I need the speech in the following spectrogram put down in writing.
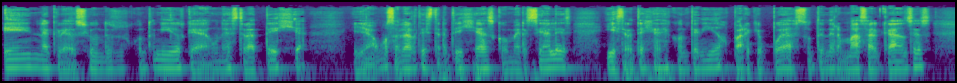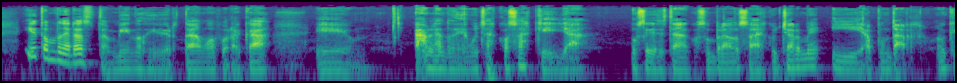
en la creación de sus contenidos, que hagan una estrategia. Y ya vamos a hablar de estrategias comerciales y estrategias de contenidos para que puedas tú tener más alcances. Y de todas maneras también nos divertamos por acá eh, hablando de muchas cosas que ya ustedes están acostumbrados a escucharme y apuntar, ¿ok?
